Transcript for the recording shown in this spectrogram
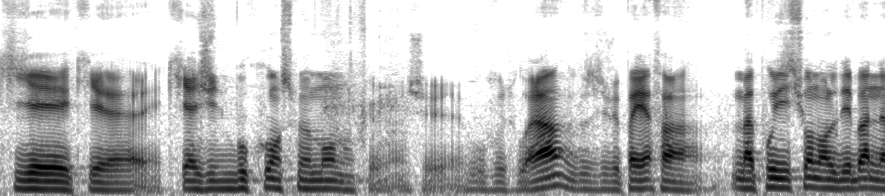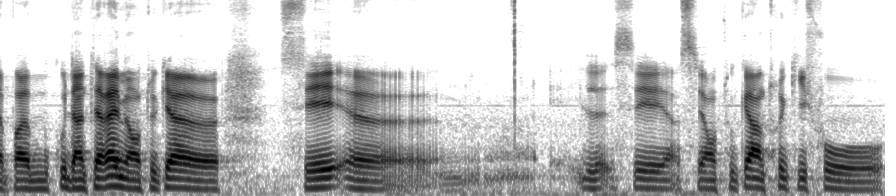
qui, est, qui, agite beaucoup en ce moment. Donc, euh, voilà, je vais pas, enfin, ma position dans le débat n'a pas beaucoup d'intérêt, mais en tout cas, euh, c'est en tout cas un truc qu'il faut,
